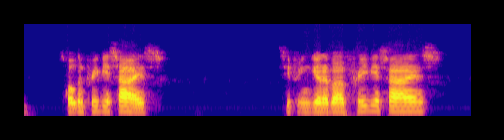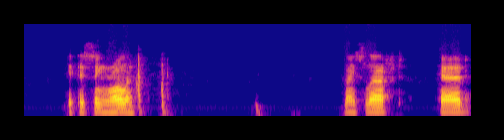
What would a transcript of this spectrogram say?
It's holding previous highs. See if we can get above previous highs. Get this thing rolling. Nice left, head,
